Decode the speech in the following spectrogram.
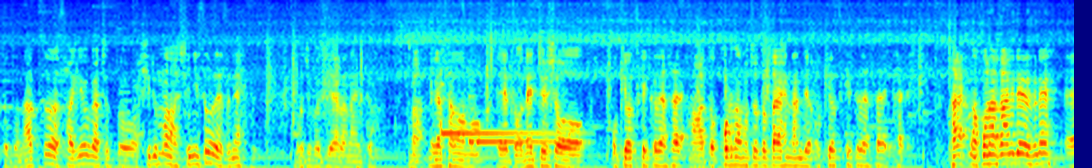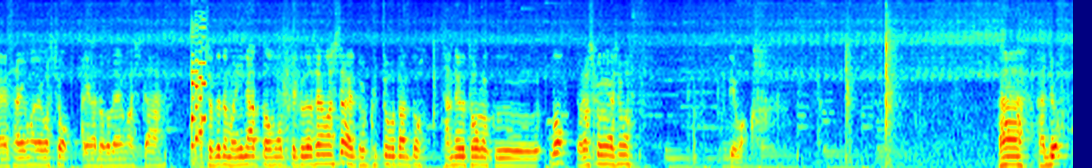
ちょっと夏は作業がちょっと昼間は死にそうですね。ぼちぼちやらないと。まあ、皆様も、えーっと、熱中症お気をつけください。あとコロナもちょっと大変なんでお気をつけください。はい。はい、まあ、こんな感じでですね、えー最後までご視聴ありがとうございました。ちょっとでもいいなと思ってくださいましたら、えっと、グッドボタンとチャンネル登録もよろしくお願いします。では。ああ、完了。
